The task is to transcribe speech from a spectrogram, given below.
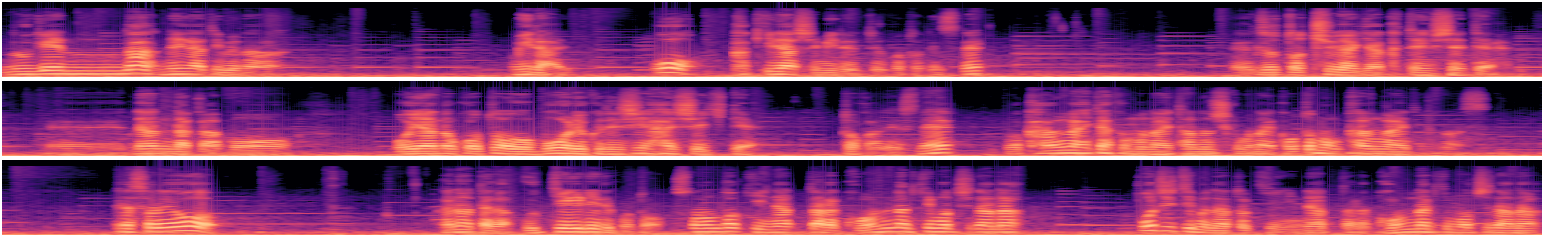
無限なネガティブな未来を書き出してみるということですね。えずっと昼夜逆転してて、えー、なんだかもう親のことを暴力で支配してきてとかですね考えたくもない楽しくもないことも考えてきますでそれをあなたが受け入れること。その時になったらこんな気持ちだな。ポジティブな時になったらこんな気持ちだな。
